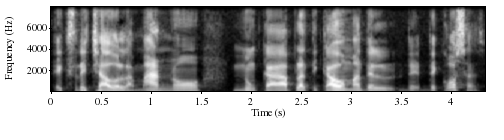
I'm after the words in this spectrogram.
estrechado la mano, nunca ha platicado más de, cosas.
